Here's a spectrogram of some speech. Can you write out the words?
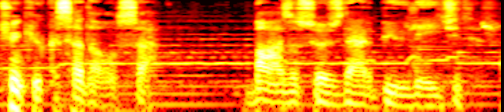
Çünkü kısa da olsa bazı sözler büyüleyicidir.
